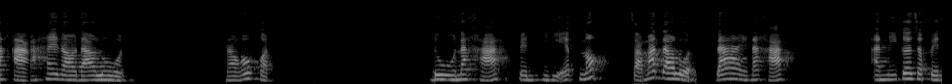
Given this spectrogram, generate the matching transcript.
นะคะ ให้เราดาวน์โหลด เราก็กดดูนะคะเป็น PDF เนาะ สามารถดาวน์โหลดได้นะคะ อันนี้ก็จะเป็น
